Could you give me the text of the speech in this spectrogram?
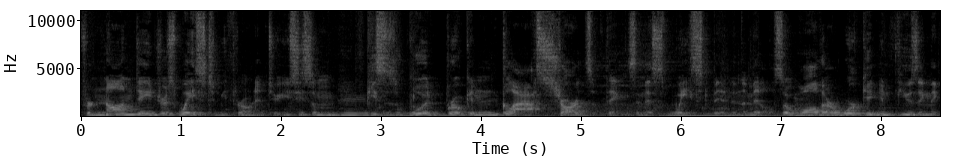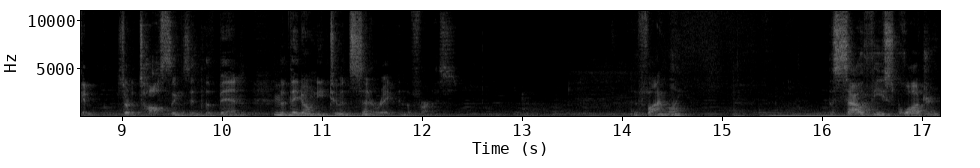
for non-dangerous waste to be thrown into. You see some Mhm. pieces of wood, broken glass, shards of things in this waste bin in the middle. So while they're working and fusing, they can sort of toss things into the bin that they don't need to incinerate in the furnace. And finally, the southeast quadrant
